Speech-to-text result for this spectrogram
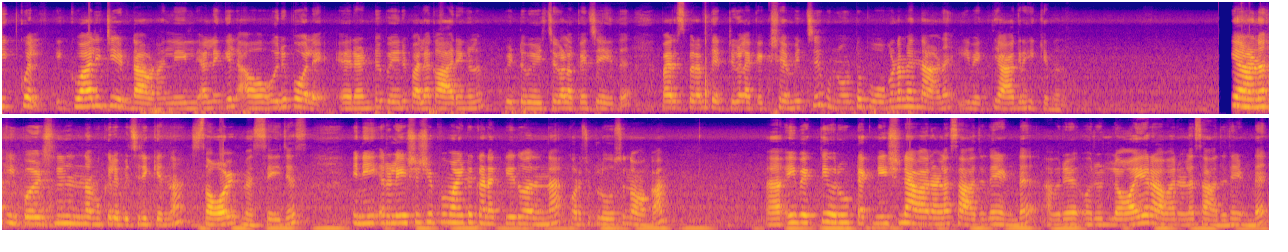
ഈക്വൽ ഇക്വാലിറ്റി ഉണ്ടാവണം. അല്ലെങ്കിൽ അല്ലെങ്കിൽ ഒരുപോലെ രണ്ട് പേര് പല കാര്യങ്ങളും വിട്ടുവീഴ്ചകളൊക്കെ ചെയ്ത് പരസ്പരം തെറ്റുകളൊക്കെ ക്ഷമിച്ച് മുന്നോട്ട് പോകണമെന്നാണ് ഈ വ്യക്തി ആഗ്രഹിക്കുന്നത്. ഇതൊക്കെയാണ് ഈ പേഴ്സണിൽ നിന്ന് നമുക്ക് ലഭിച്ചിരിക്കുന്ന സോൾ മെസ്സേജസ്. ഇനി റിലേഷൻഷിപ്പുമായിട്ട് കണക്ട് ചെയ്ത് വന്ന കുറച്ച് ക്ലൂസ് നോക്കാം. ഈ വ്യക്തി ഒരു ടെക്നീഷ്യൻ ആവാനുള്ള സാധ്യതയുണ്ട്. അവർ ഒരു ലോയർ ആവാനുള്ള സാധ്യതയുണ്ട്.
